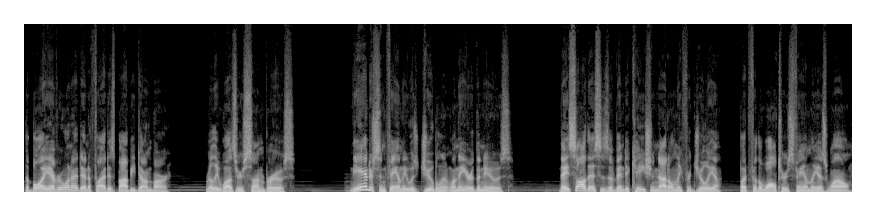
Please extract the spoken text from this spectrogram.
The boy everyone identified as Bobby Dunbar really was her son Bruce. The Anderson family was jubilant when they heard the news. They saw this as a vindication not only for Julia, but for the Walters family as well.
